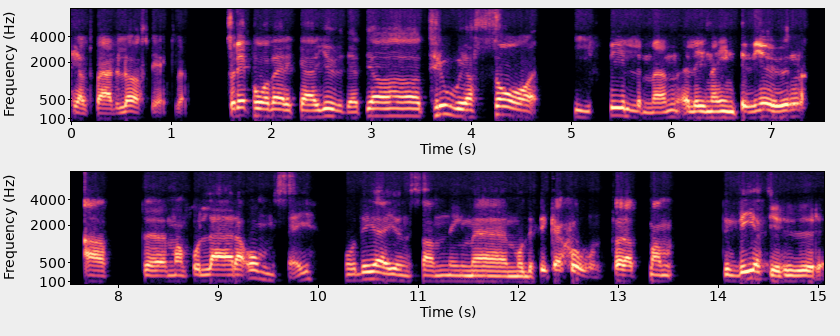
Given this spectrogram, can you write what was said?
helt värdelöst egentligen. Så det påverkar ljudet. Jag tror jag sa i filmen, eller i den här intervjun, att eh, man får lära om sig. Och det är ju en sanning med modifikation. För att man du vet ju hur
